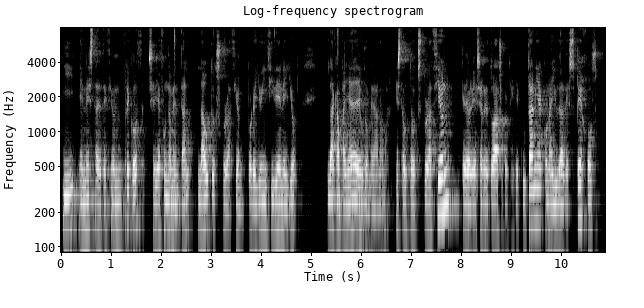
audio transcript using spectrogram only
Y en esta detección precoz sería fundamental la autoexploración, por ello incide en ello la campaña de euromelanoma. Esta autoexploración, que debería ser de toda la superficie cutánea, con ayuda de espejos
